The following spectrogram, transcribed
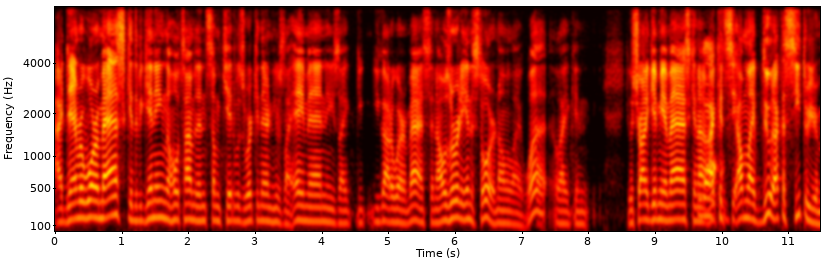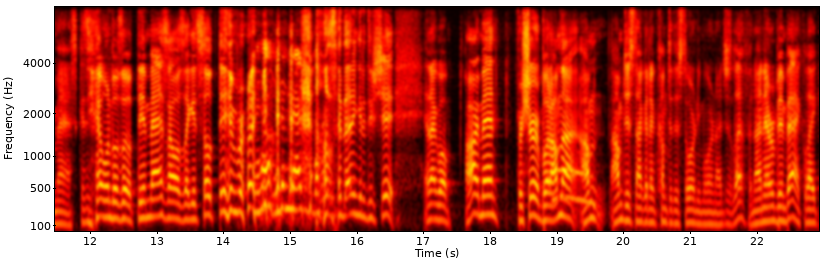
I never wore a mask at the beginning the whole time. Then some kid was working there and he was like, "Hey man," he's like, "You, you got to wear a mask." And I was already in the store and I'm like, "What?" Like, and he was trying to give me a mask and I, I could see. I'm like, "Dude, I could see through your mask because he had one of those little thin masks." I was like, "It's so thin, bro." the mesh I was like, "That ain't gonna do shit." And I go, "All right, man." For sure, but I'm not. I'm. I'm just not gonna come to the store anymore, and I just left, and I never been back. Like,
